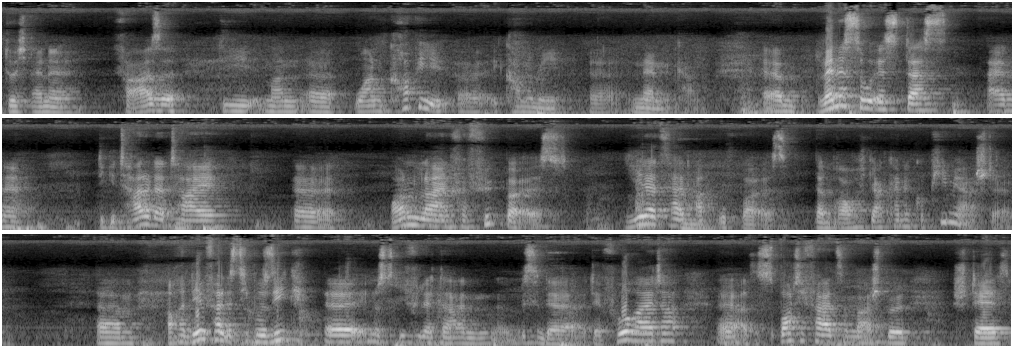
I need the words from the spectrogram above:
durch eine Phase, die man äh, One-Copy-Economy äh, nennen kann. Ähm, wenn es so ist, dass eine digitale Datei online verfügbar ist, jederzeit abrufbar ist, dann brauche ich gar keine Kopie mehr erstellen. Ähm, auch in dem Fall ist die Musikindustrie vielleicht da ein, ein, bisschen der, der Vorreiter. Äh, also Spotify zum Beispiel stellt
